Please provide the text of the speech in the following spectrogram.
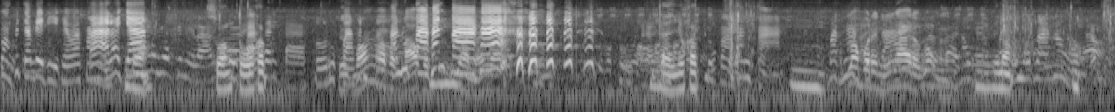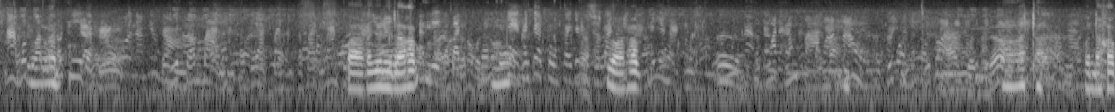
กล่องเขาจับได้ดีแค่ว่าปลาอะไรจ้าสองตัวครับ โอ้ลูกปลาพันปลาอะลูกปลาพันปลาค่ะได้อยู่ครับลูกปลาพันปลาอืมล่องบ่ได้หนีง่ายดอกล่องนี่พี่น้อง สมมติว่าเฮาหน้าบ่ตัวมันที่แบบหา ยึดสองบ้านหันเขาแยกไปหันกับบ้านงานปลาก็อยู่นี่แล้วครับนี่กับบ้านแม่เขาจะตรงไปจะยอดครับไม่ยังหนักเออวัดน้ำตาลบ้านเฮาอ่าจ้ะขอบคุณนะครับ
